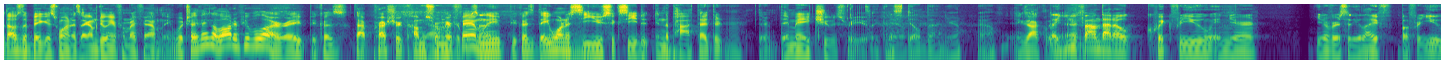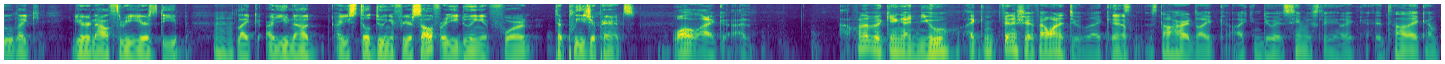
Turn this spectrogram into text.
So that was the biggest one. Is like I'm doing it for my family, which I think a lot of people are, right? Because that pressure comes Yeah, from your 100%. family because they want to mm-hmm. see you succeed in the path that they're, mm-hmm. they're, they may choose for you. it's like instilled in you. Yeah. exactly. like you And- found that out quick for you in your university life but for you like you're now three years deep mm-hmm. like are you now are you still doing it for yourself or are you doing it for to please your parents Well, like I, from the beginning, I knew I can finish it if I wanted to. Like Yeah. it's, it's not hard. Like I can do it seamlessly. Like it's not like I'm.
